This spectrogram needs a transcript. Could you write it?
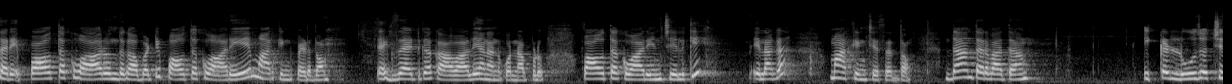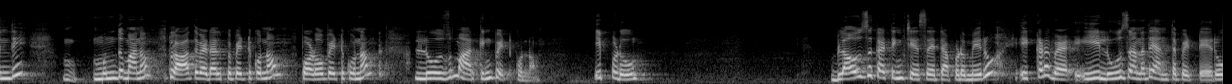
సరే పావు తక్కువ ఆరు ఉంది కాబట్టి పావు తక్కువ ఆరే మార్కింగ్ పెడదాం. ఎగ్జాక్ట్గా కావాలి అని అనుకున్నప్పుడు పావు తక్కువ ఆరు ఇంచీలకి ఇలాగా మార్కింగ్ చేసేద్దాం. దాని తర్వాత ఇక్కడ లూజ్ వచ్చింది. ముందు మనం క్లాత్ వెడల్పు పెట్టుకున్నాం పొడవు పెట్టుకున్నాం లూజ్ మార్కింగ్ పెట్టుకున్నాం. ఇప్పుడు బ్లౌజ్ కటింగ్ చేసేటప్పుడు మీరు ఇక్కడ ఈ లూజ్ అన్నది ఎంత పెట్టారు?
